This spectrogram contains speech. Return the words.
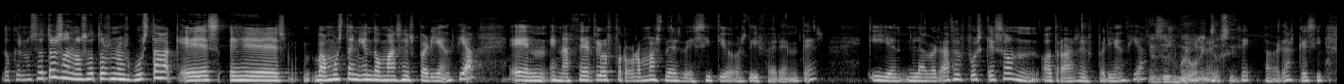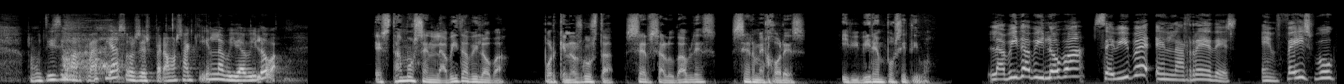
Lo que nosotros a nosotros nos gusta es, es- vamos teniendo más experiencia en, en hacer los programas desde sitios diferentes. Y en- la verdad es pues que son otras experiencias. Eso es muy bonito, sí. Sí, la verdad es que sí. Muchísimas gracias. Os esperamos aquí en La Vida Biloba. Estamos en La Vida Biloba, porque nos gusta ser saludables, ser mejores y vivir en positivo. La Vida Biloba se vive en las redes, en Facebook,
